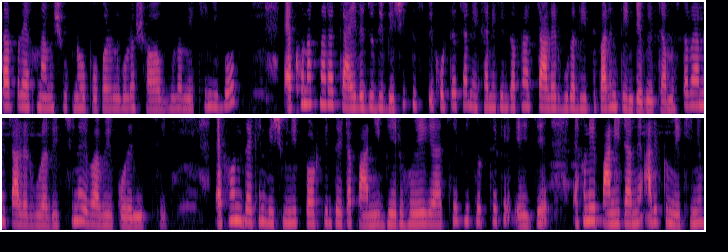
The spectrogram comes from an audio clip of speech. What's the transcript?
তারপরে এখন আমি শুকনো উপকরণগুলো সবগুলো মেখে নিব। এখন আপনারা চাইলে যদি বেশি ক্রিস্পি করতে চান, এখানে কিন্তু আপনার চালের গুঁড়া দিতে পারেন তিন টেবিল চামচ। তবে আমি চালের গুঁড়া দিচ্ছি না, এভাবেই করে নিচ্ছি। এখন দেখেন বিশ মিনিট পর কিন্তু এটা পানি বের হয়ে গেছে ভিতর থেকে। এই যে, এখন এই পানিটা আমি আরেকটু মেখে নেব,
